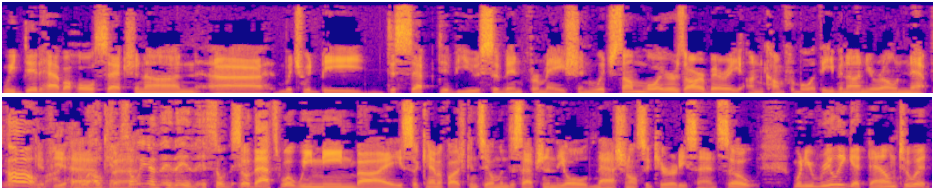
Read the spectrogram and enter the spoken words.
we did have a whole section on uh, which would be deceptive use of information, which some lawyers are very uncomfortable with, even on your own network. oh if you God. have, okay, uh, so yeah, it- it- so so that's what we mean by so camouflage, concealment, deception in the old national security sense. So when you really get down to it,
